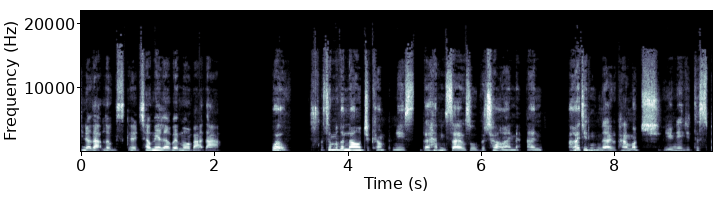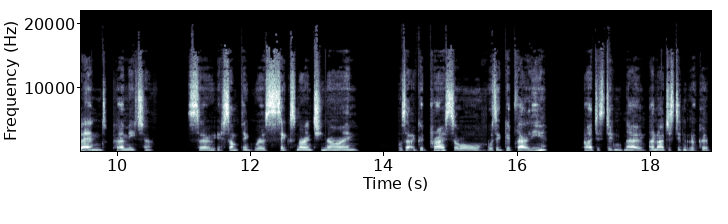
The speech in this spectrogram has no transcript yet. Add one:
you know, that looks good. Tell me a little bit more about that. Well, some of the larger companies, they're having sales all the time. And I didn't know how much you needed to spend per meter. So if something was six ninety nine, was that a good price or was it good value? I just didn't know. And I just didn't look at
